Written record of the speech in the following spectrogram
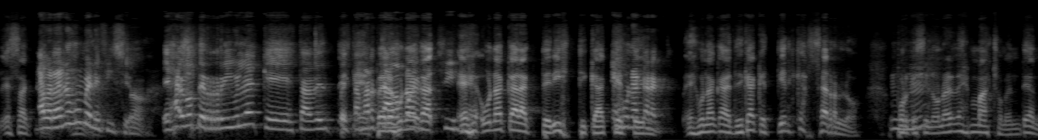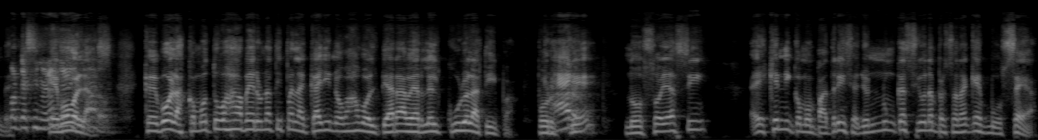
Exacto. La verdad no es un beneficio. no. Es algo terrible que está, de- está Eh, marcado pero es por una, el ca- machismo. es una característica que una te- carac- es una característica que tienes que hacerlo, porque si no, no eres macho, ¿me entiendes? Porque si no que eres gay, bolas, claro. que bolas, ¿cómo tú vas a ver una tipa en la calle y no vas a voltear a verle el culo a la tipa? ¿Por Claro. qué? No soy así. Es que ni como Patricia, yo nunca he sido una persona que bucea.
